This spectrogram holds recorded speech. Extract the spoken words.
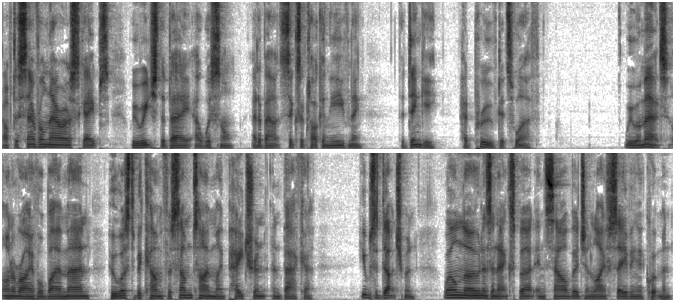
After several narrow escapes, we reached the bay at Wissant at about six o'clock in the evening, the dinghy had proved its worth. We were met on arrival by a man who was to become for some time my patron and backer. He was a Dutchman, well known as an expert in salvage and life saving equipment,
